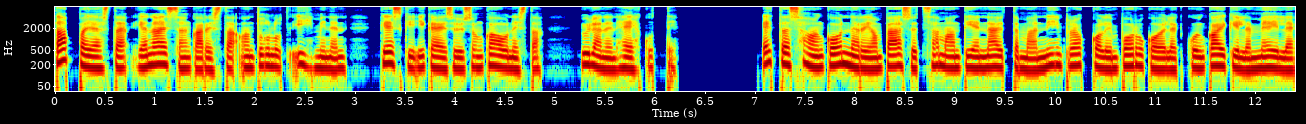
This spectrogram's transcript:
Tappajasta ja naissankarista on tullut ihminen, keski-ikäisyys on kaunista, Ylänen hehkutti. Että Sean Konneri on päässyt saman tien näyttämään niin Brokkolin porukoille kuin kaikille meille,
